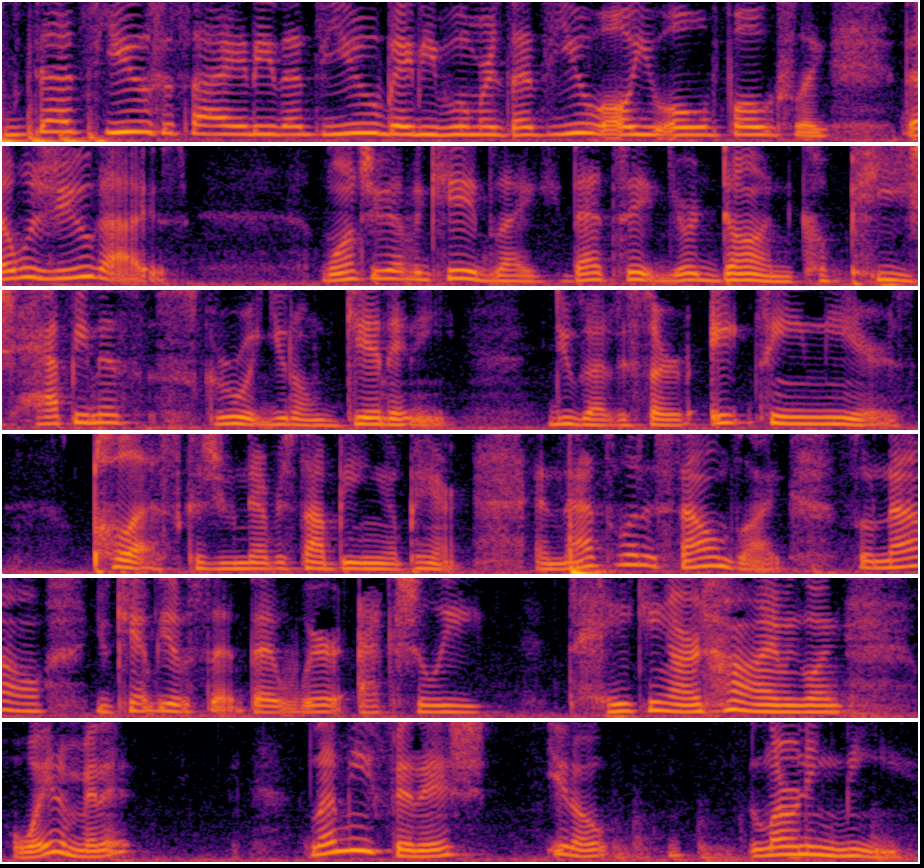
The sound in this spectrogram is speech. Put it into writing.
that's you society. That's you baby boomers. That's you all you old folks. Like that was you guys. Once you have a kid like that's it. You're done. Capiche? Happiness? Screw it. You don't get any. You got to serve 18 years plus because you never stop being a parent. And that's what it sounds like. So now you can't be upset that we're actually taking our time and going wait a minute let me finish, you know, learning me,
